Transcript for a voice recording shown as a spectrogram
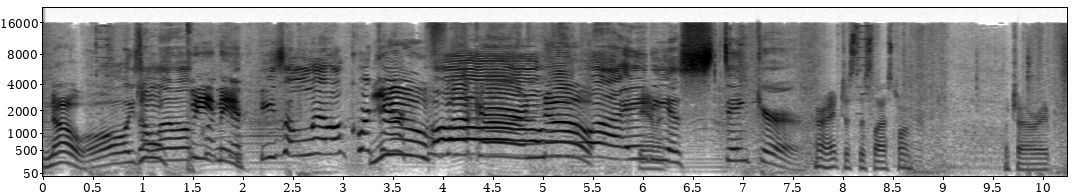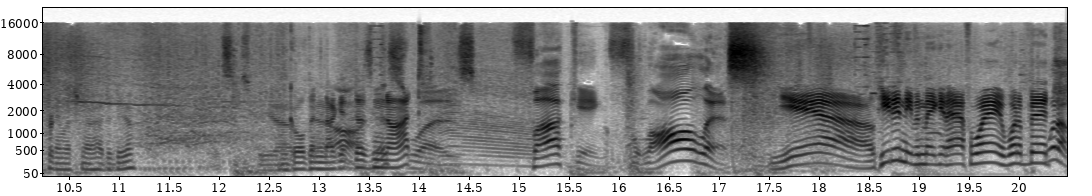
No. Oh, he's Don't a little beat me. He's a little quicker. You oh, fucker! No! What? Damn Ain't he it. a stinker? All right, just this last one, which I already pretty much know how to do. Golden Nugget Oh, does this not. was fucking flawless. Yeah, he didn't even make it halfway. What a bitch. What a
